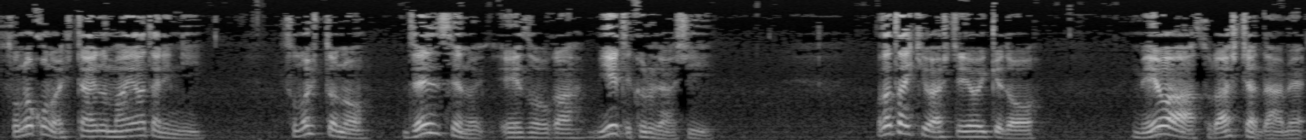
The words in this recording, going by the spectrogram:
その子の額の前あたりに、その人の前世の映像が見えてくるらしい。瞬きはしてよいけど、目はそらしちゃダメ。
